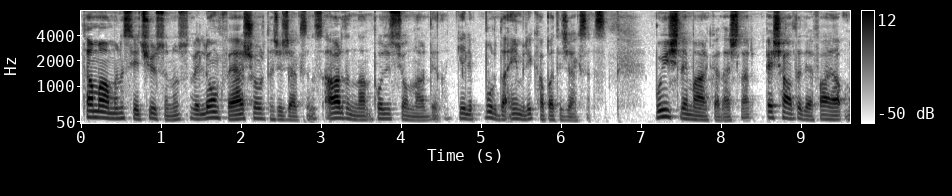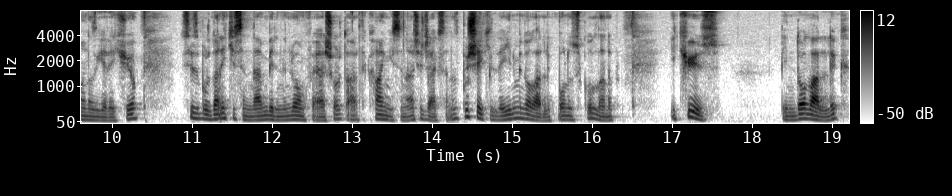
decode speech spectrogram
Tamamını seçiyorsunuz ve long veya short açacaksınız. Ardından pozisyonlarda gelip burada emri kapatacaksınız. Bu işlemi arkadaşlar 5-6 defa yapmanız gerekiyor. Siz buradan ikisinden birini long veya short artık hangisini açacaksanız bu şekilde 20 dolarlık bonusu kullanıp 200 bin dolarlık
